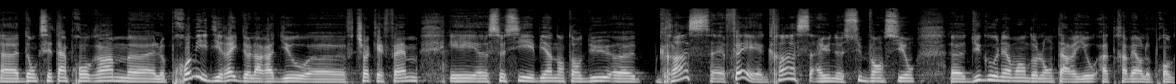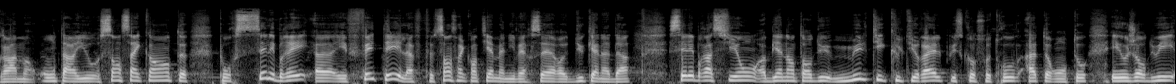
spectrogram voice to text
Euh, donc, c'est un programme, euh, le premier direct de la radio euh, Choc FM et euh, ceci est bien entendu euh, grâce, fait grâce à une subvention euh, du gouvernement de l'Ontario à travers le programme Ontario 150 pour célébrer euh, et fêter la 150e anniversaire du Canada. Célébration, euh, bien entendu, multiculturelle puisqu'on se retrouve à Toronto. Et aujourd'hui,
